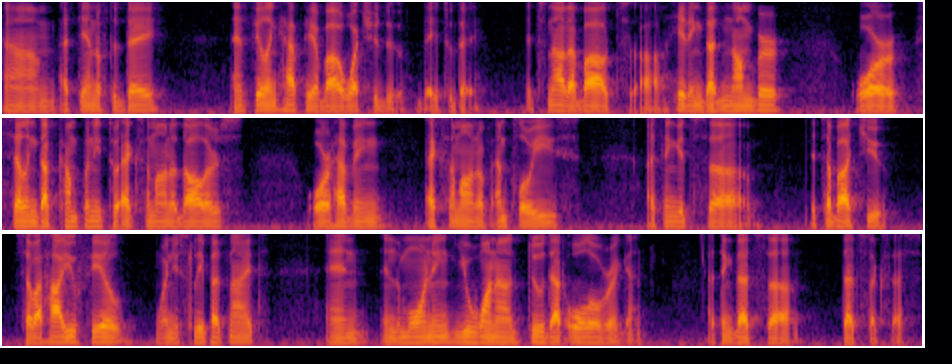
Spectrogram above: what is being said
um, at the end of the day and feeling happy about what you do day to day. It's not about uh, hitting that number or selling that company to X amount of dollars or having X amount of employees. I think it's uh, it's about you. It's about how you feel when you sleep at night, and in the morning you want to do that all over again. I think that's uh, that's success.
